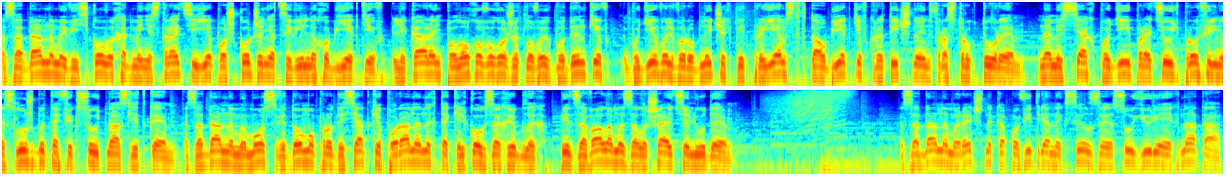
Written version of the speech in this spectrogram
За даними військових адміністрацій, є пошкодження цивільних об'єктів, лікарень, пологового житлових будинків, будівель виробничих підприємств та об'єктів критичної інфраструктури. На місцях подій працюють профільні служби та фіксують наслідки. За даними МОЗ, відомо про десятки поранених та кількох загиблих. Під завалами залишаються люди. За даними речника повітряних сил ЗСУ Юрія Ігната,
